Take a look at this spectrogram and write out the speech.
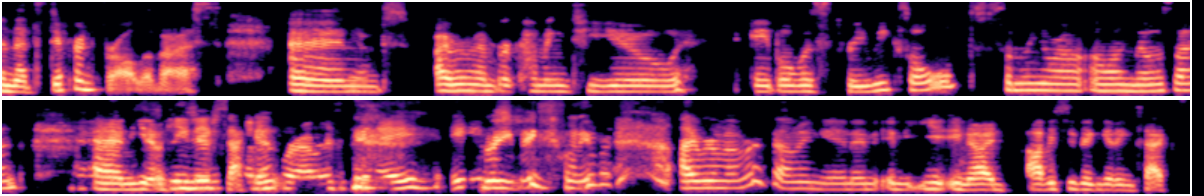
and that's different for all of us. Yeah. And I remember coming to you Abel was 3 weeks old, something along along those lines, Yeah, and, you know, he's your 2nd 24 hours a day 3 age. weeks, 24 I remember coming in and and, y you know, I'd obviously been getting texts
